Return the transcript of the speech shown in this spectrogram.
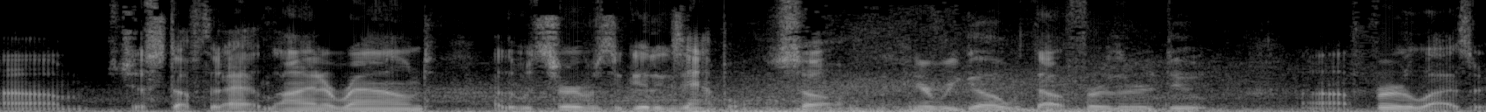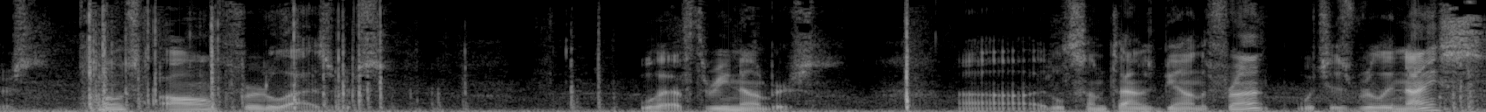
Um, just stuff that I had lying around that would serve as a good example. So here we go without further ado uh, fertilizers. Most all fertilizers will have three numbers. Uh, it'll sometimes be on the front, which is really nice.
